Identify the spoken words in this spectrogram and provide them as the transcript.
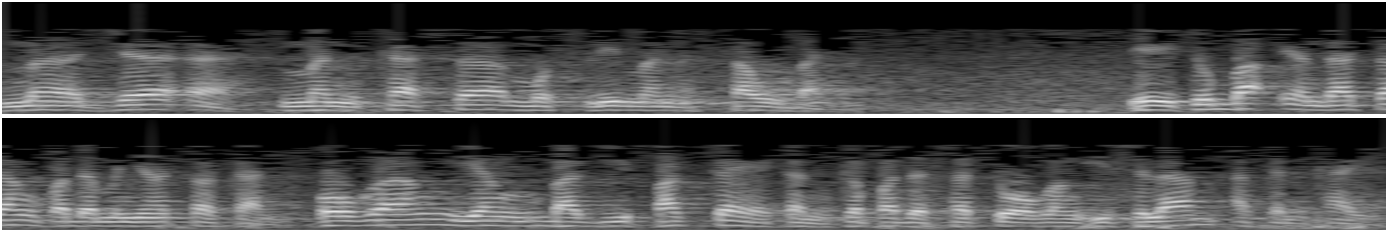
ma jaa man kasa musliman sauban. Iaitu bab yang datang pada menyatakan orang yang bagi pakaikan kepada satu orang Islam akan kaya.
